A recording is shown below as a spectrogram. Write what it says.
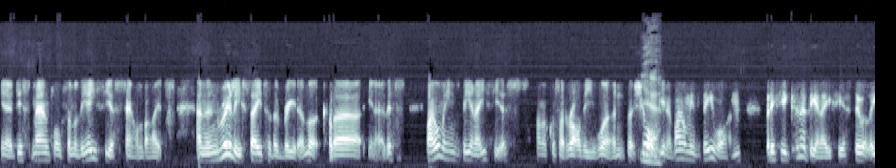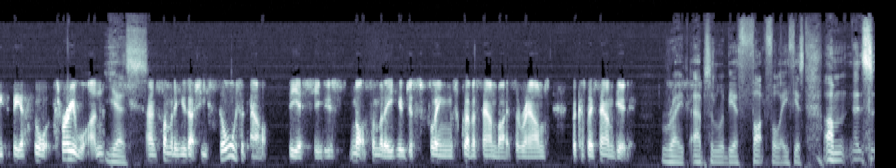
you know, dismantle some of the atheist sound bites and then really say to the reader, look, uh, you know, this, by all means, be an atheist. And of course, I'd rather you weren't, but sure, Yeah. you know, by all means, be one. But if you're going to be an atheist, do at least be a thought through one yes and somebody who's actually thought about the issues, not somebody who just flings clever sound bites around because they sound good. Right, absolutely. Be a thoughtful atheist. Um, so,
